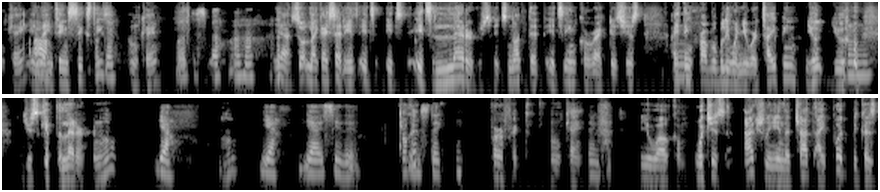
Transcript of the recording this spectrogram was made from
Okay. In Oh, 1960s. okay. okay. What's the spell? Uh-huh. yeah so like i said it's it's it's it's letters it's not that it's incorrect it's just i Mm. think probably when you were typing you you Mhm. you skipped the letter Mhm. Yeah. Mhm. Yeah. Yeah, I see the, the mistake. perfect okay Thank you. You're welcome which is actually in the chat i put because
